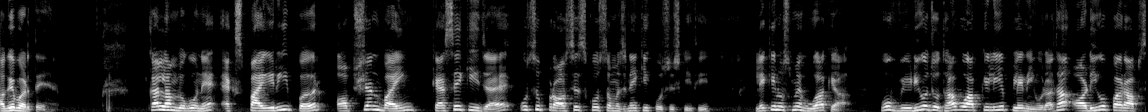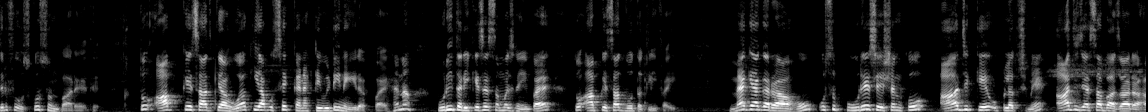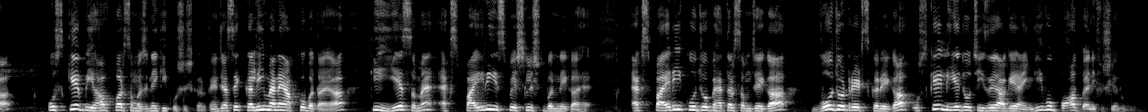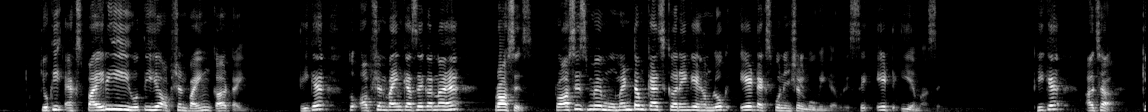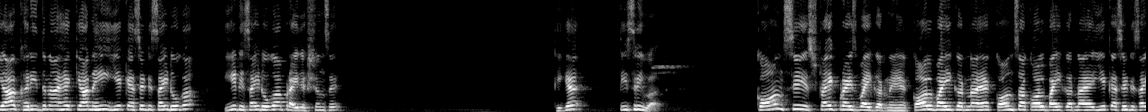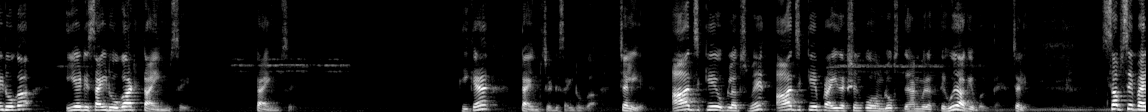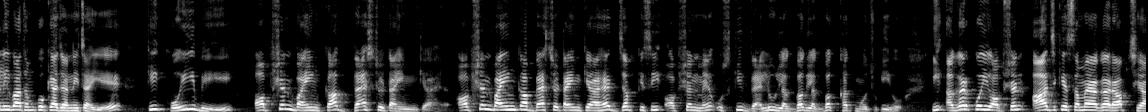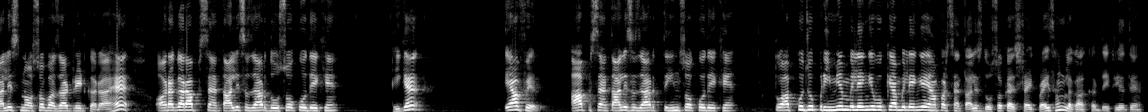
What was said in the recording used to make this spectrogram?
आगे बढ़ते हैं। कल हम लोगों ने एक्सपायरी पर ऑप्शन बाइंग कैसे की जाए, उस प्रोसेस को समझने की कोशिश की थी, लेकिन उसमें हुआ क्या? वो वीडियो जो था, वो आपके लिए प्ले नहीं हो रहा था, ऑडियो पर आप सिर्फ़ उसको सुन पा रहे थे। तो आपके साथ क्या हुआ कि आप उससे कनेक्टिविटी नहीं रख पाए, है ना? पूरी तरीके से समझ नहीं पाए तो आपके साथ वो तकलीफ़ आई। मैं क्या कर रहा हूँ, उस पूरे सेशन को आज के उपलक्ष्य में, आज जैसा बाज़ार रहा उसके बिहाव पर समझने की कोशिश करते हैं। जैसे कल ही मैंने आपको बताया कि ये समय एक्सपायरी स्पेशलिस्ट बनने का है। एक्सपायरी को जो बेहतर समझेगा, वो जो ट्रेड्स करेगा, उसके लिए जो चीज़ें आगे आएँगी, वो बहुत बेनिफिशियल होंगी। क्योंकि एक्सपायरी ही होती है ऑप्शन बाइंग का टाइम ठीक है? तो ऑप्शन बाइंग कैसे करना है? प्रोसेस प्रोसेस में मोमेंटम कैच करेंगे हम लोग एट एक्सपोनेंशियल मूविंग एवरेज से एट ई से। ठीक है? अच्छा क्या खरीदना है, क्या नहीं, ये कैसे डिसाइड होगा? ये डिसाइड होगा प्राइज एक्शन से। ठीक है? तीसरी बात, कौन से स्ट्राइक प्राइस बाई करने हैं? कॉल बाई करना है, कौन सा कॉल बाई करना है, ये कैसे डिसाइड होगा? ये डिसाइड होगा टाइम से। टाइम से। ठीक है? टाइम से डिसाइड होगा। चलिए, आज के उपलक्ष्य में, आज के प्राइस एक्शन को हम लोग ध्यान में रखते हुए आगे बढ़ते हैं। चलिए सबसे पहली बात हमको क्या जाननी चाहिए कि कोई भी ऑप्शन बाइंग का बेस्ट टाइम क्या है? ऑप्शन बाइंग का बेस्ट टाइम क्या है जब किसी ऑप्शन में उसकी वैल्यू लगभग लगभग खत्म हो चुकी हो? कि अगर कोई ऑप्शन आज के समय अगर आप छियालीस नौ सौ बाज़ार ट्रेड कर रहा है और अगर आप सैंतालीस हज़ार दो सौ को देखें, ठीक है? या फिर आप सैंतालीस हज़ार तीन सौ को देखें तो आपको जो प्रीमियम मिलेंगे वो क्या मिलेंगे? यहाँ पर सैंतालीस दो सौ का स्ट्राइक प्राइस हम लगा कर देख लेते हैं।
